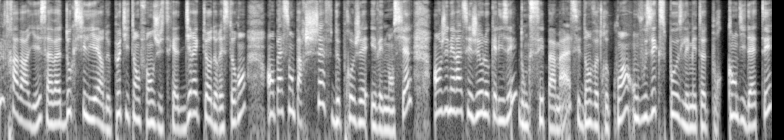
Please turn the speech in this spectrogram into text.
ultra variées. Ça va d'auxiliaire de petite enfance jusqu'à directeur de restaurant, en passant par chef de projet événementiel. En général, c'est géolocalisé, donc c'est pas mal. C'est dans votre coin. On vous expose les méthodes pour candidater,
